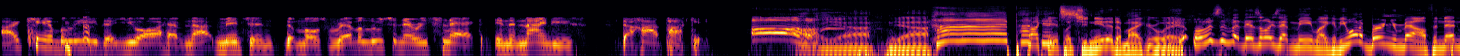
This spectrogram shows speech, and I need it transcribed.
I can't believe that you all have not mentioned the most revolutionary snack in the '90s, the hot pocket. Oh, Oh yeah, yeah. High pockets. But you needed a microwave. what was the? There's always that meme like if you want to burn your mouth and then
